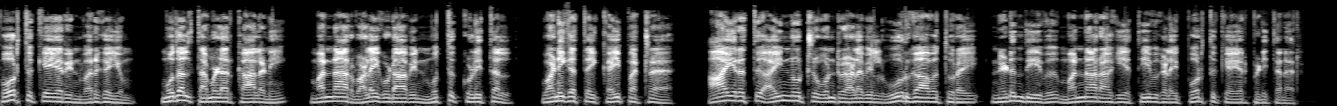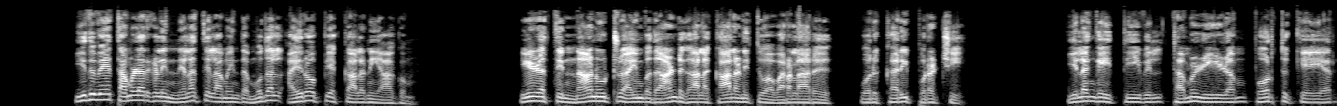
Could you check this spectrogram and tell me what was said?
போர்த்துகேயரின் வருகையும் முதல் தமிழர் காலனி மன்னார் வளைகுடாவின் முத்துக்குளித்தல் வணிகத்தை கைப்பற்ற ஆயிரத்து ஐநூற்று ஒன்று அளவில் ஊர்காவத்துறை நெடுந்தீவு மன்னார் ஆகிய தீவுகளை போர்த்துகேயர் பிடித்தனர். இதுவே தமிழர்களின் நிலத்தில் அமைந்த முதல் ஐரோப்பிய காலனி ஆகும். ஈழத்தின் நாநூற்று ஐம்பது ஆண்டுகால காலனித்துவ வரலாறு ஒரு கரிப்புரட்சி இலங்கை தீவில் தமிழீழம் போர்த்துகேயர்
